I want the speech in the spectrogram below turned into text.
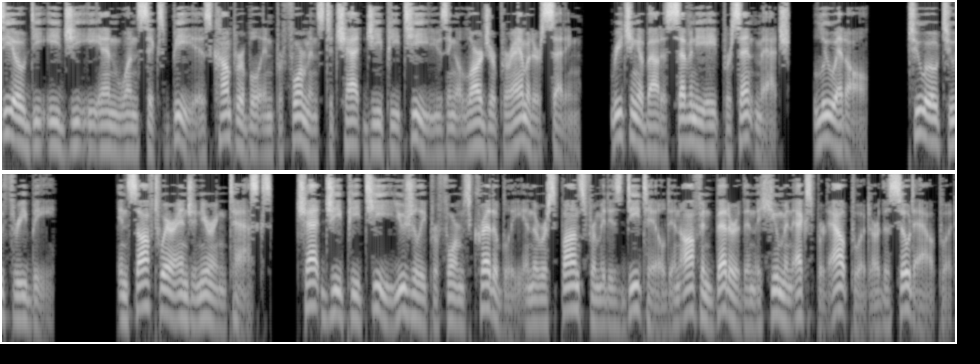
CODEGEN16B is comparable in performance to ChatGPT using a larger parameter setting, reaching about a 78% match, Liu et al. 2023b. In software engineering tasks, ChatGPT usually performs credibly and the response from it is detailed and often better than the human expert output or the SOTA output.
